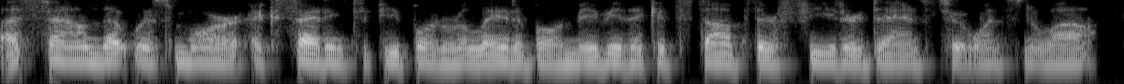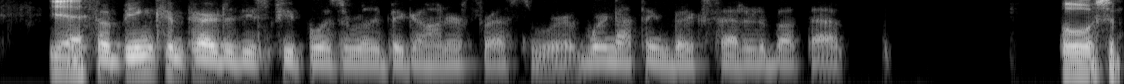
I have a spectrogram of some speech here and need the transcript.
a sound that was more exciting to people and relatable and maybe they could stomp their feet or dance to it once in a while yeah. And so being compared to these people is a really big honor for us and we're, we're nothing but excited about that. Awesome.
